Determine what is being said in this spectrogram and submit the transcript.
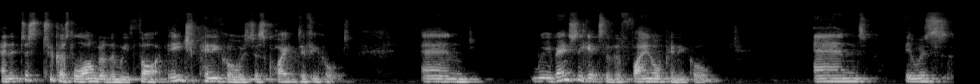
and it just took us longer than we thought. Each pinnacle was just quite difficult. And we eventually get to the final pinnacle, and it was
